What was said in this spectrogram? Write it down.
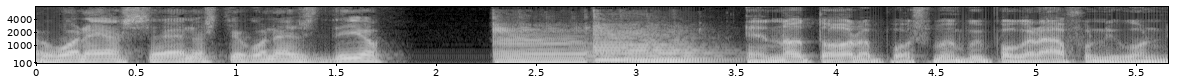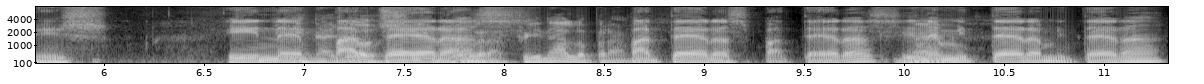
γονέας ένας και γονέας δύο; Ενώ τώρα που, ας πούμε, που υπογράφουν οι γονείς είναι, Είναι αλλιώς, η πατέρας. υπογραφή είναι άλλο πράγμα. Πατέρας, πατέρας. Ναι. Είναι μητέρα, μητέρα.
